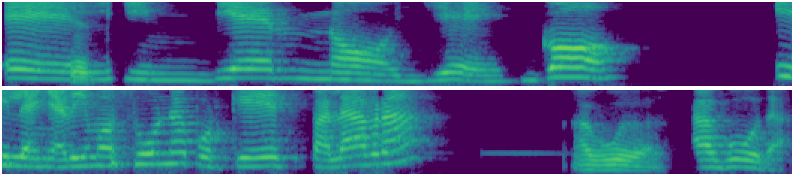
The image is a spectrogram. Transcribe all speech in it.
El invierno llegó y le añadimos una porque es palabra Aguda. Aguda.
